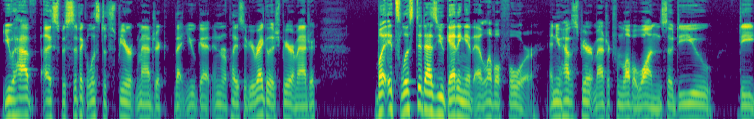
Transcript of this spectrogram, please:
you have a specific list of spirit magic that you get in place of your regular spirit magic. But it's listed as you getting it at level four, and you have spirit magic from level one. So do you do you,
